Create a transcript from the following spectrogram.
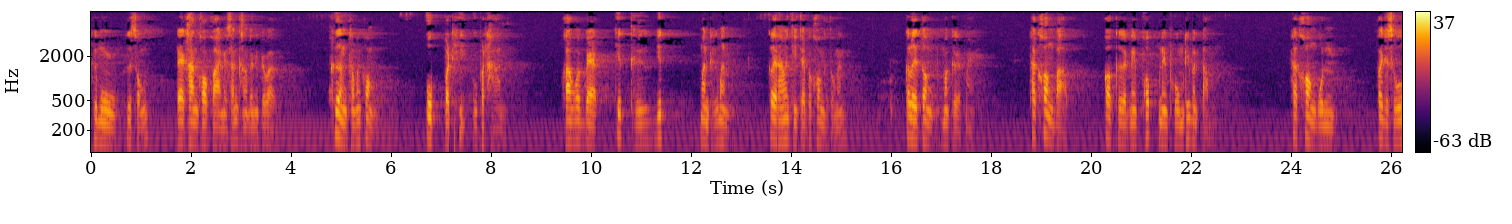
คือมูคือสงแต่คังคอควายในสังขังตัวนี้แปลว่า เครื่องทำให้คล่อง อุปธิอุปทาน ความว่าแบบยึดถือยึดมั่นถือมั่น ก็เลยทำให้จิตใจประคองอยู่ตรงนั้น ก็เลยต้องมาเกิดใหม่ ถ้าคล่องบาป ก็เกิดในภพในภูมิที่มันต่ำ ถ้าคล้องบุญก็จะสูง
